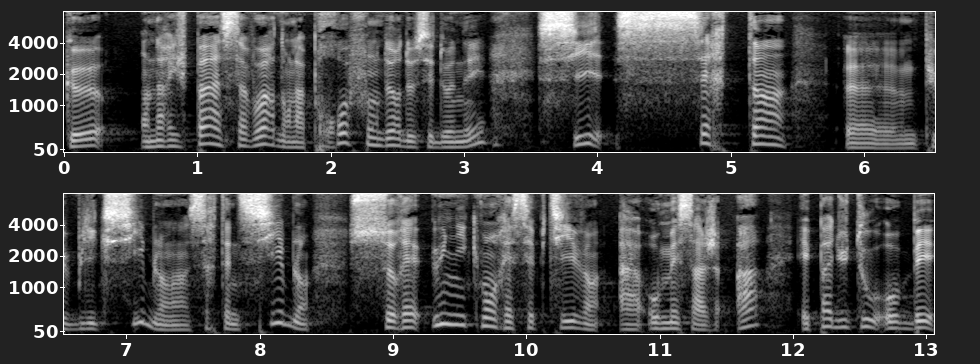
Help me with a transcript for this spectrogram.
que on n'arrive pas à savoir dans la profondeur de ces données si certains euh, public cible, hein, certaines cibles, seraient uniquement réceptives au message A et pas du tout au B.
